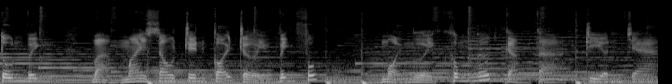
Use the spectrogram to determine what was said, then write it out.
tôn vinh và mai sau trên cõi trời vinh phúc, mọi người không ngớt cảm tạ tri ân cha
